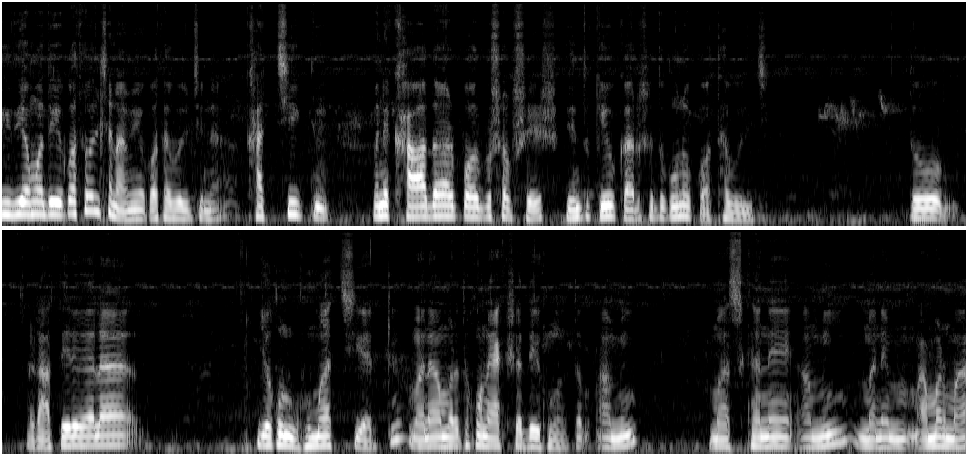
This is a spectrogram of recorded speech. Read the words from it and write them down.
দিদি আমার দিকে কথা বলছে না, আমিও কথা বলছি না। খাচ্ছি মানে খাওয়া দাওয়ার পর্ব সব শেষ, কিন্তু কেউ কারোর সাথে কোনো কথা বলছি তো রাতের বেলা যখন ঘুমাচ্ছি আর কি মানে আমরা তখন একসাথেই ঘুমাতাম। আমি, মাঝখানে আমি মানে আমার মা,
